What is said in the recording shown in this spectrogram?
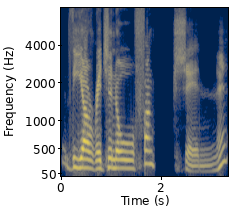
the original function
